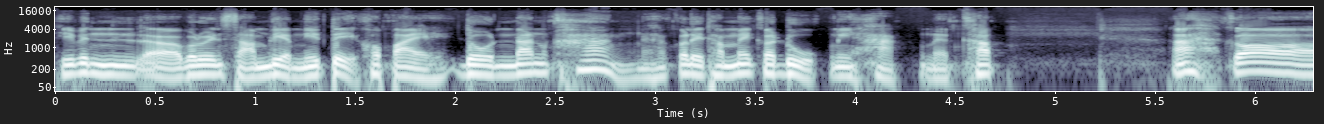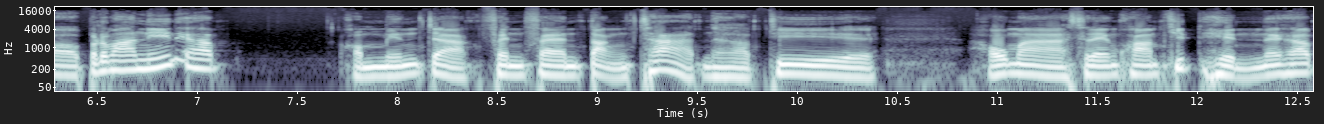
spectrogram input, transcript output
ที่เป็นบริเวณสามเหลี่ยมนี้เตะเข้าไปโดนด้านข้างนะครับก็เลยทำให้กระดูกนี่หักนะครับอะก็ประมาณนี้นะครับคอมเมนต์จากแฟนๆต่างชาตินะครับที่เขามาแสดงความคิดเห็นนะครับ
